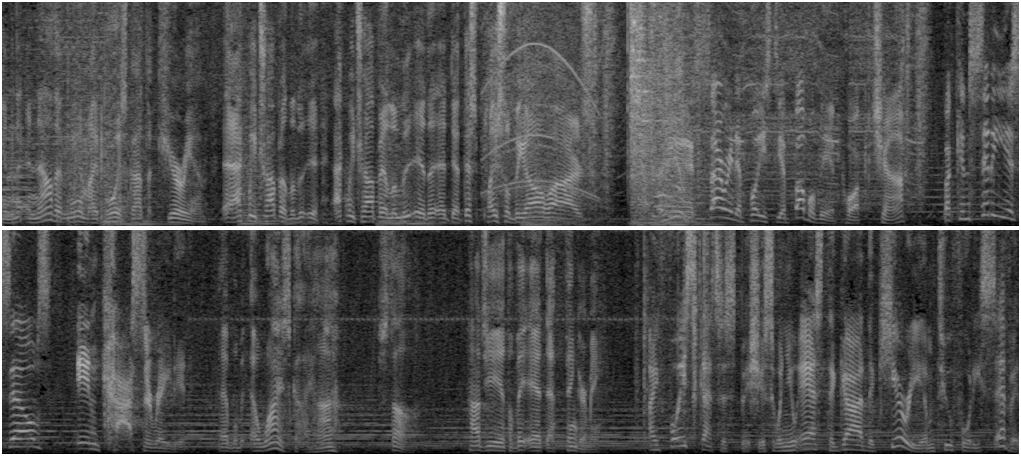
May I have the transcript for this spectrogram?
And, and now that me and my boys got the curium, Acme Trop, uh, Acme Trop, uh, this place will be all ours. Yeah, sorry to burst your bubble there, pork Chomp, but consider yourselves incarcerated. Uh, a wise guy, huh? Still, how'd you uh, uh, finger me? I first got suspicious when you asked to guard the Curium 247.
